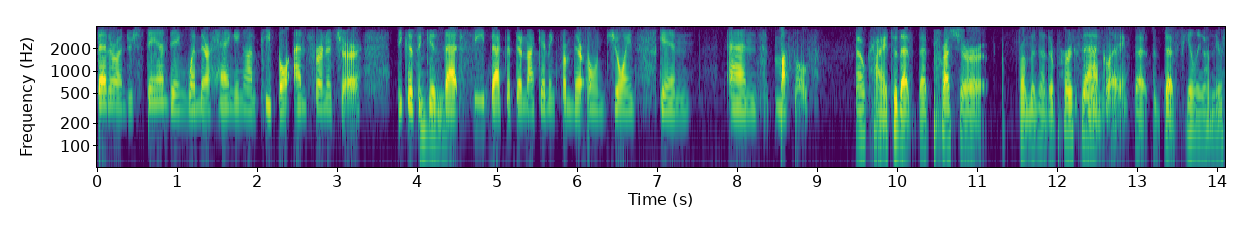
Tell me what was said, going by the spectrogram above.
better understanding when they're hanging on people and furniture because it gives Mhm. that feedback that they're not getting from their own joints, skin, and muscles. Okay, so that that pressure from another person, Exactly. that that feeling on their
